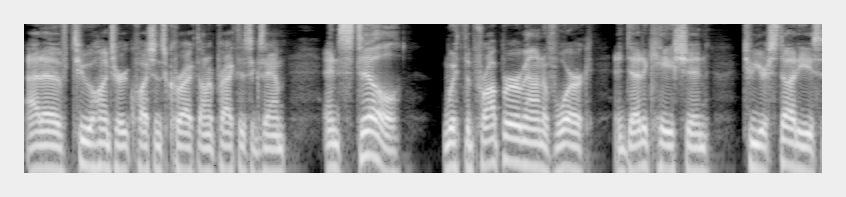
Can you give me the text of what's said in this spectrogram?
out of 200 questions correct on a practice exam and still, with the proper amount of work and dedication to your studies,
